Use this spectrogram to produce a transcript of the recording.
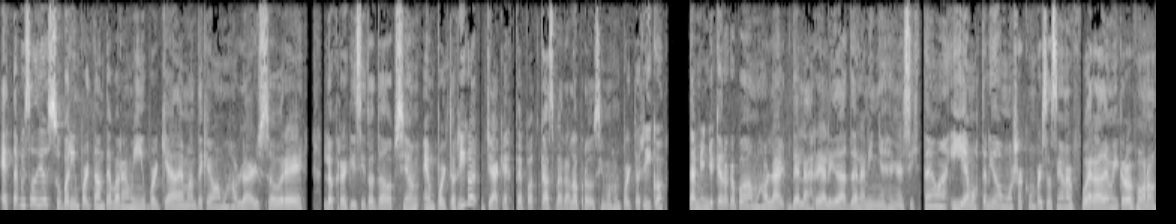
Este episodio es súper importante para mí porque además de que vamos a hablar sobre los requisitos de adopción en Puerto Rico, ya que este podcast ¿verdad? lo producimos en Puerto Rico, también yo quiero que podamos hablar de la realidad de la niñez en el sistema y hemos tenido muchas conversaciones fuera de micrófono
